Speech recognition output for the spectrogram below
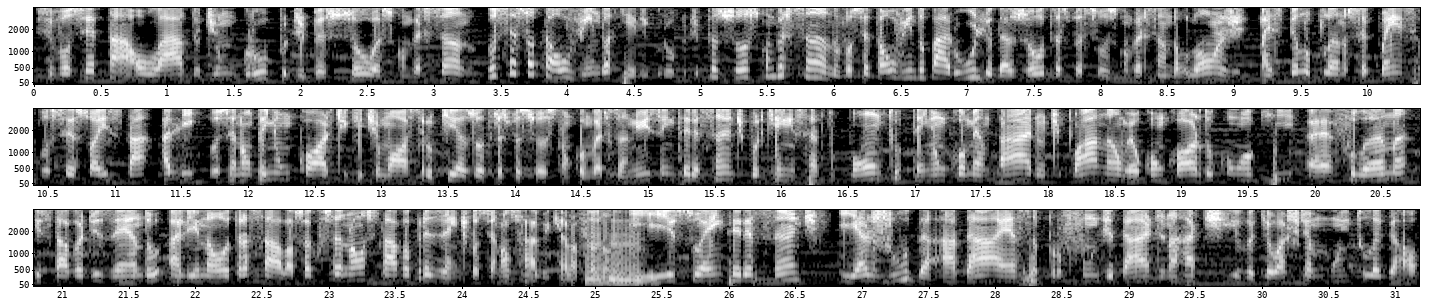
Se você tá ao lado de um grupo de pessoas conversando, você só tá ouvindo aquele grupo de pessoas conversando, você tá ouvindo o barulho das outras pessoas conversando ao longe, mas pelo plano sequência você só está ali. Você não tem um corte que te mostre o que as outras pessoas estão conversando. E isso é interessante porque em certo ponto tem um comentário tipo, ah, não, eu concordo com o que é, fulana estava dizendo ali na outra sala. Só que você não estava presente, você não sabe o que ela falou. Uhum. E isso é interessante e ajuda a dar essa profundidade narrativa que eu acho que é muito legal.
